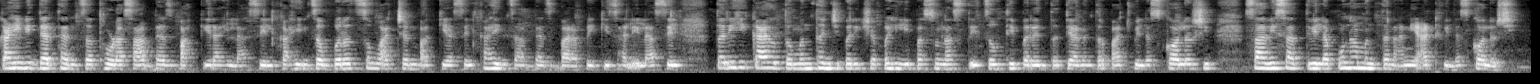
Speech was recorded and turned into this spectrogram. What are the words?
काही विद्यार्थ्यांचा थोडासा अभ्यास बाकी राहिला असेल काहींचं बरंचसं वाचन बाकी असेल काहींचा अभ्यास बऱ्यापैकी झालेला असेल तरीही काय होतं मंथनची परीक्षा पहिलीपासून असते चौथीपर्यंत त्यानंतर पाचवीला स्कॉलरशिप सहावी सातवीला पुन्हा मंथन आणि आठवीला स्कॉलरशिप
